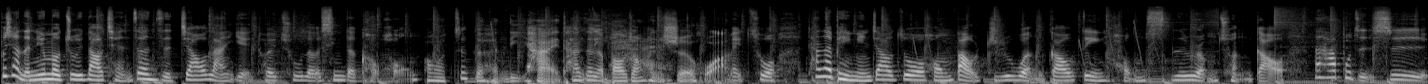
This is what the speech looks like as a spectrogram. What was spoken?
不晓得你有没有注意到，前阵子娇兰也推出了新的口红哦，这个很厉害，它这个包装很奢华，没错，它的品名叫做红宝之吻高定红丝绒唇膏，那它不只是。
